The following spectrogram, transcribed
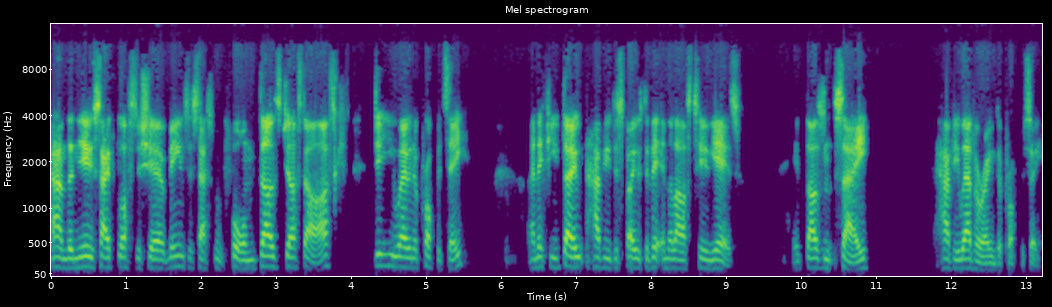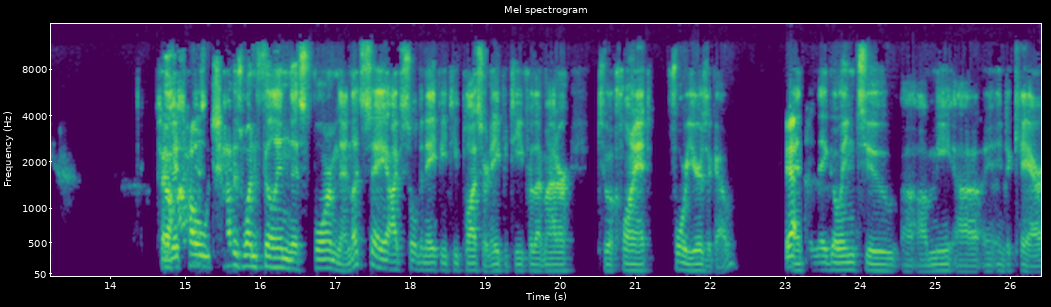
and the new South Gloucestershire means assessment form does just ask Do you own a property? And if you don't, have you disposed of it in the last two years? It doesn't say, Have you ever owned a property? So, so this how whole does, how does one fill in this form then? Let's say I've sold an APT plus or an APT for that matter to a client four years ago. Yeah. And they go into uh, uh, me uh, into care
